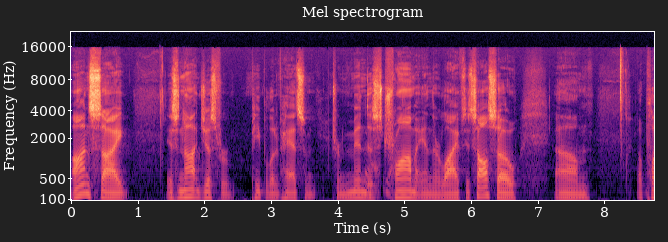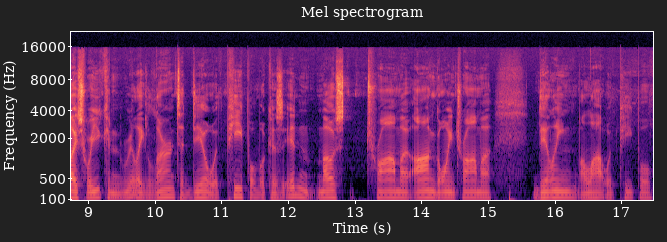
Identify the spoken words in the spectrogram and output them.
Onsite is not just for people that have had some tremendous right, trauma in their lives, it's also um, a place where you can really learn to deal with people because in most trauma, ongoing trauma, dealing a lot with people.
